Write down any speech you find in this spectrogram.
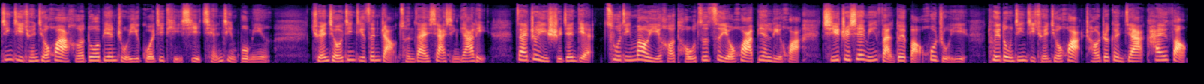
经济全球化和多边主义国际体系前景不明，全球经济增长存在下行压力。在这一时间点，促进贸易和投资自由化便利化，旗帜鲜明反对保护主义，推动经济全球化朝着更加开放。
